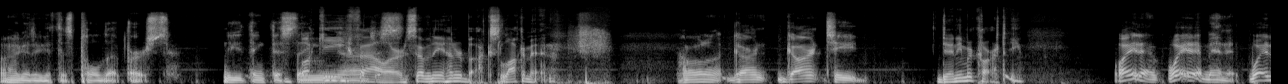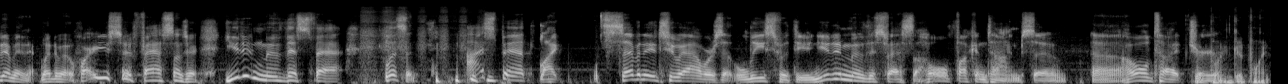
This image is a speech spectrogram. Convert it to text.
I got to get this pulled up first. Do you think this thing? Bucky uh, Fowler, just- seventy eight hundred bucks. Lock him in. hold on, Garn, guaranteed. Denny McCarthy. Wait a wait a minute. Wait a minute. Wait a minute. Why are you so fast on there? You didn't move this fast. Listen, I spent like 72 hours at least with you, and you didn't move this fast the whole fucking time. So uh, hold tight, Good trigger. point. Good point.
